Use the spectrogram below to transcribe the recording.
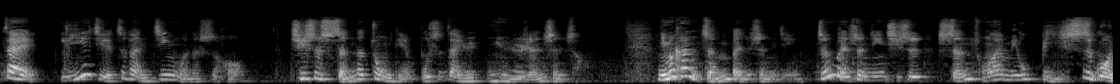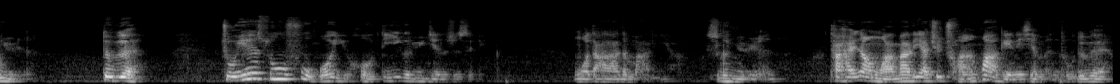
在理解这段经文的时候，其实神的重点不是在于女人身上。你们看整本圣经，整本圣经其实神从来没有鄙视过女人，对不对？主耶稣复活以后，第一个遇见的是谁？抹大拉的玛利亚是个女人。他还让玛玛利亚去传话给那些门徒，对不对？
